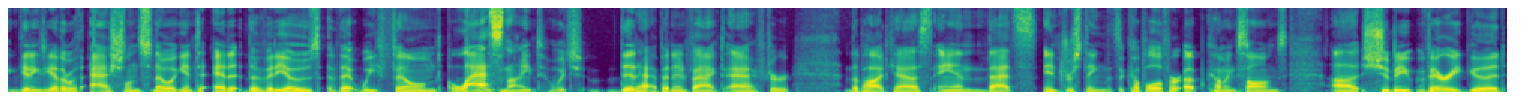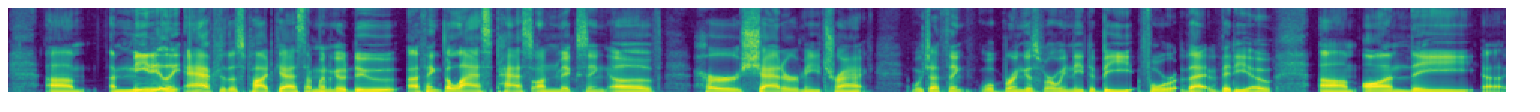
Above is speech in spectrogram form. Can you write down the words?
getting together with Ashlyn Snow again to edit the videos that we filmed last night, which did happen, in fact, after the podcast. And that's interesting. That's a couple of her upcoming songs. Uh, should be very good. Um, immediately after this podcast, I'm going to go do, I think, the last pass on mixing of her Shatter Me track, which I think will bring us where we need to be for that video. Um, on the uh,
